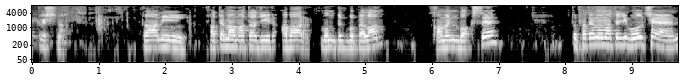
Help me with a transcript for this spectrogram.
কৃষ্ণ। তো আমি ফাতেমা মাতাজির আবার মন্তব্য পেলাম কমেন্ট বক্সে তো ফাতেমা মাতাজি বলছেন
